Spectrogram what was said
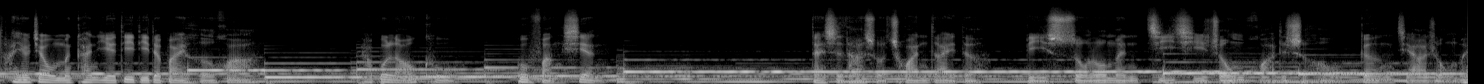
他又叫我们看野地里的百合花。它不劳苦，不纺线，但是他所穿戴的，比所罗门极其荣华的时候更加荣美。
